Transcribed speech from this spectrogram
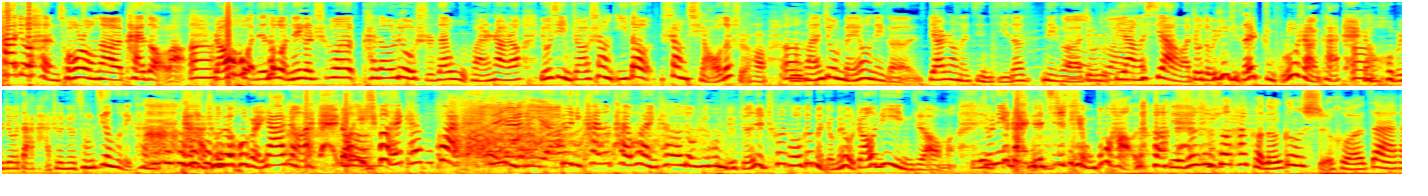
他就很从容的开走了。嗯。然后我觉得我那个车开到六十，在五环上，然后尤其你知道上一到上桥的时候，嗯。五环就没有那个边上的紧急的那个就是避让的线了，就等于你在主路上开，嗯然后后边就有大卡车，你就从镜子里看到 大卡车在后边压上来，然后你车还开不快，因 为你对你开的太快，你开到六十以后，你就觉得这车头根本就没有着地，你知道吗？就是你感觉其实挺不好的。也就是说，它可能更适合在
